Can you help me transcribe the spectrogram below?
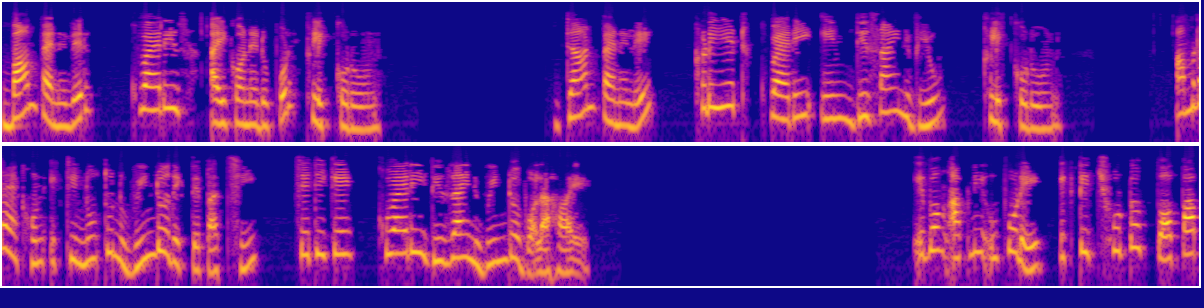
বাম প্যানেলের কোয়েরিজ আইকনের উপর ক্লিক করুন। ডান প্যানেলে create query in design view click করুন। আমরা এখন একটি নতুন উইন্ডো দেখতে পাচ্ছি, যেটিকে কোয়েরি ডিজাইন উইন্ডো বলা হয়। এবং আপনি উপরে একটি ছোট পপ আপ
